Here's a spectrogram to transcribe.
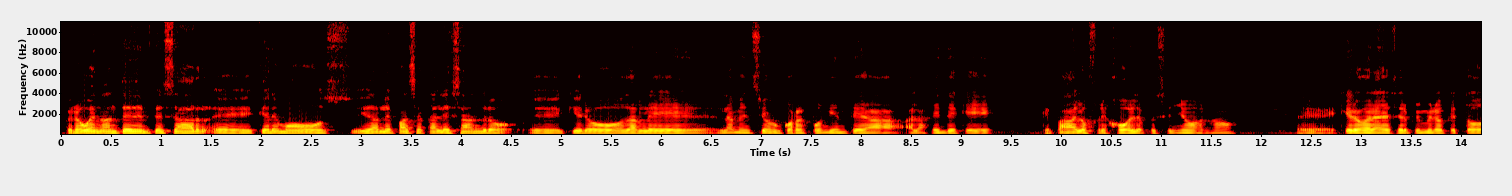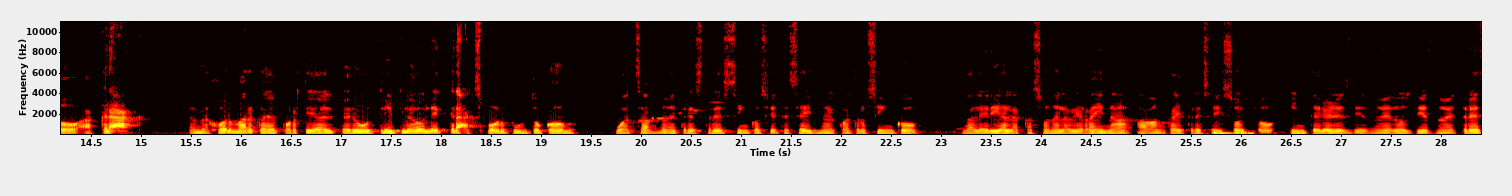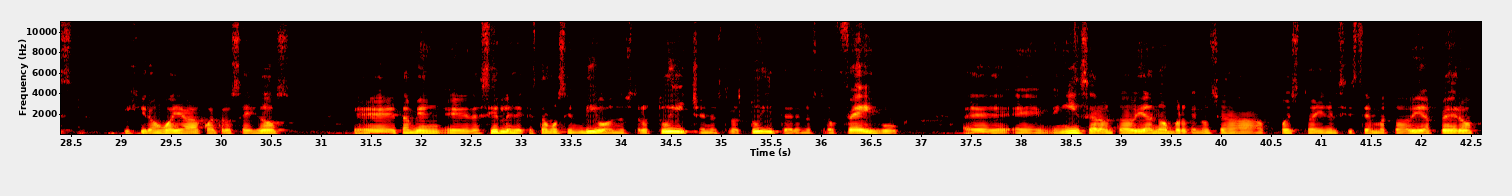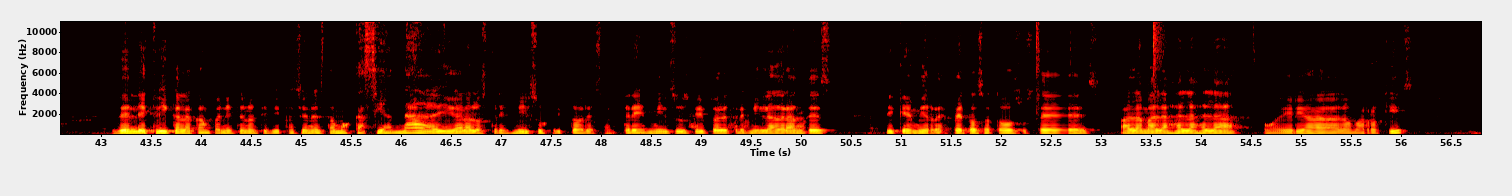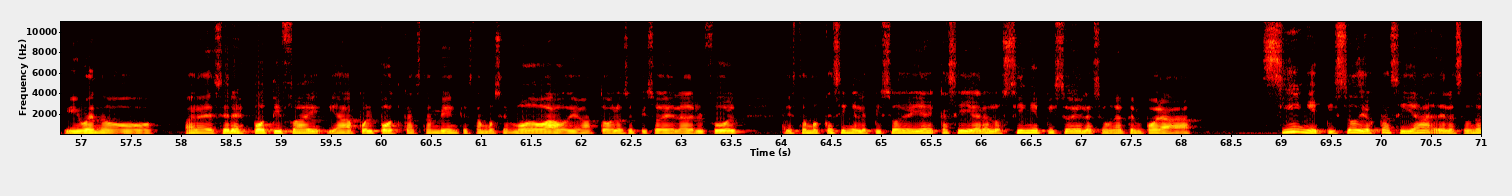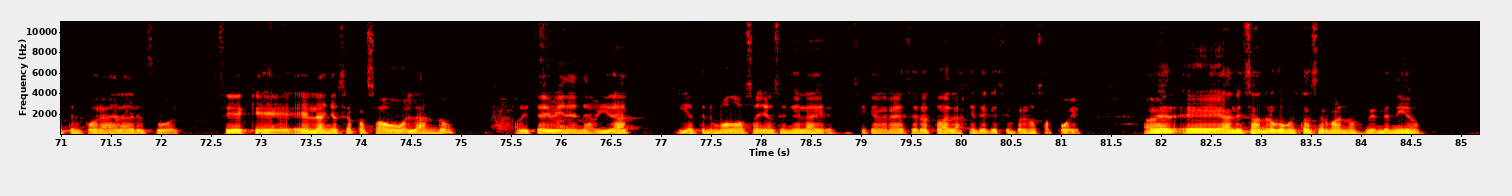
Pero bueno, antes de empezar, eh, queremos y darle pase acá a Alessandro. eh, quiero darle la mención correspondiente a, a la gente que, que paga los frijoles, pues señor, ¿no? Eh, quiero agradecer primero que todo a Crack, la mejor marca deportiva del Perú, www.cracksport.com, WhatsApp 933-576-945, Galería La Casona de la Virreina, Abancay 368, Interiores 1092-1093 y Girón Guayaba 462. Eh, también eh, decirles de que estamos en vivo en nuestro Twitch, en nuestro Twitter, en nuestro Facebook, eh, en, Instagram todavía no, porque no se ha puesto ahí en el sistema todavía, pero denle clic a la campanita de notificaciones. Estamos casi a nada de llegar a los 3.000 suscriptores, a 3.000 suscriptores, 3.000 ladrantes. Así que mis respetos a todos ustedes. Ala, mala, jala, jala, como diría los marroquíes. Y bueno, agradecer a Spotify y a Apple Podcast también, que estamos en modo audio, a todos los episodios de Ladre el Fútbol. Y estamos casi en el episodio, ya casi llegar a los 100 episodios de la segunda temporada. 100 episodios casi ya de la segunda temporada de Ladre el Fútbol. Así que el año se ha pasado volando. Ahorita viene Navidad y ya tenemos dos años en el aire. Así que agradecer a toda la gente que siempre nos apoya. A ver, eh, Alessandro, ¿cómo estás, hermano? Bienvenido.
